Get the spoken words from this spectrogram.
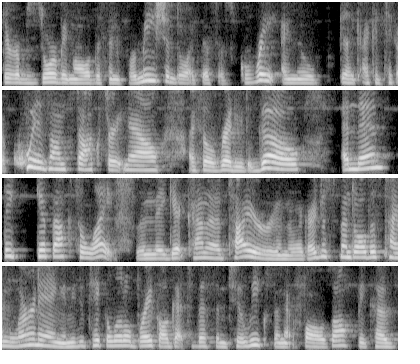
they're absorbing all of this information. They're like this is great. I know like I can take a quiz on stocks right now. I feel ready to go and then they get back to life and they get kind of tired and they're like i just spent all this time learning. I need to take a little break. I'll get to this in two weeks. And it falls off because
